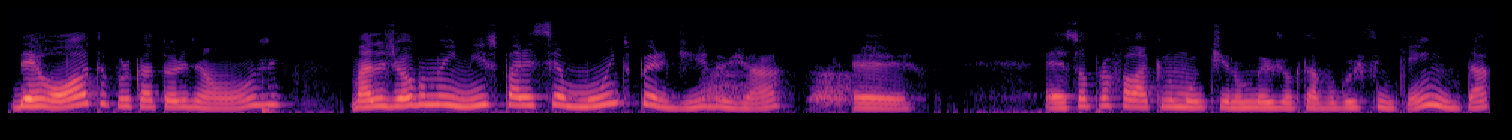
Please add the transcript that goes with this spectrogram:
derrota por 14 a 11. Mas o jogo no início parecia muito perdido já. É, é só pra falar que no Montinho, no meu jogo tava o Griffin Kane, tá?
